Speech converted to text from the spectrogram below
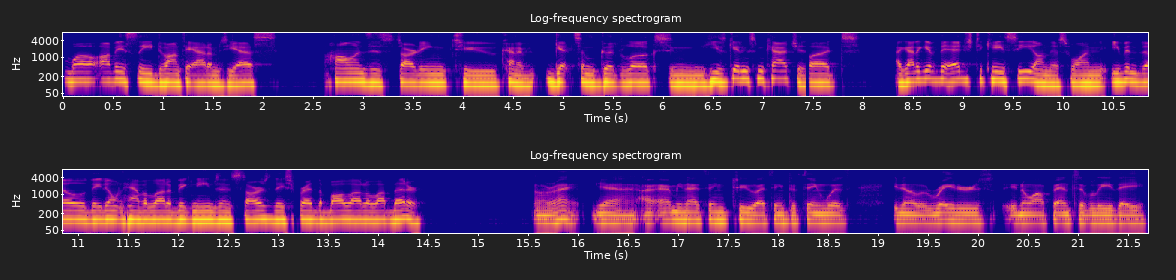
Well, obviously, Davante Adams, yes. Hollins is starting to kind of get some good looks and he's getting some catches. But I got to give the edge to KC on this one. Even though they don't have a lot of big names and stars, they spread the ball out a lot better. All right. Yeah. I, I, mean, I think too. I think the thing with, you know, Raiders, you know, offensively, they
